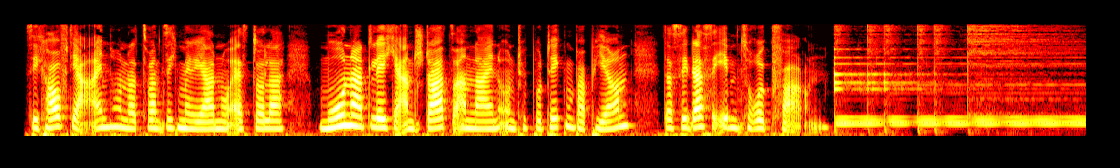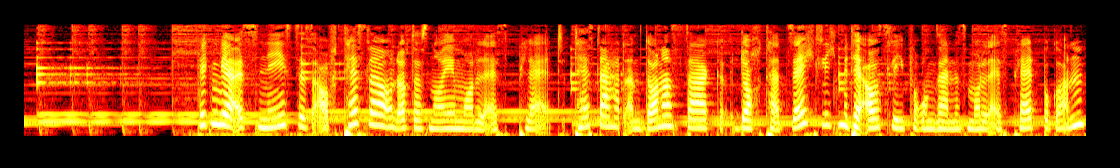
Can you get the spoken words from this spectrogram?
Sie kauft ja 120 Milliarden US-Dollar monatlich an Staatsanleihen und Hypothekenpapieren, dass sie das eben zurückfahren. Blicken wir als nächstes auf Tesla und auf das neue Model S Plaid. Tesla hat am Donnerstag doch tatsächlich mit der Auslieferung seines Model S Plaid begonnen,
